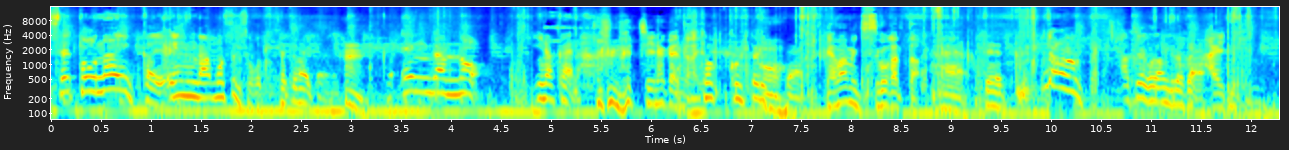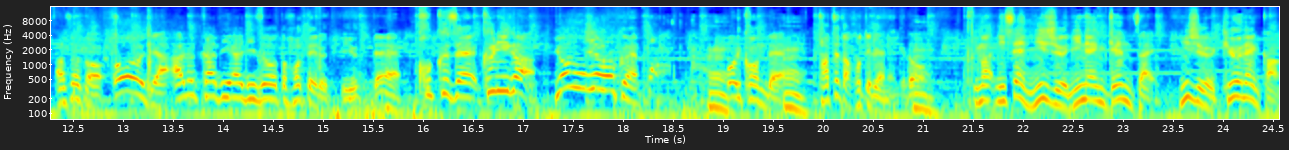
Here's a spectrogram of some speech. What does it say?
瀬戸内海沿岸、もうすぐそこ瀬戸内海やね。沿岸の田舎やな。めっちゃ田舎やったね。一っ子一人みたいな。う。ん山道すごかった。はい。で、ドーン！あちらご覧ください。はい。あそこ、王者アルカディアリゾートホテルって言って、国税、国が40億円ポン！うん。放り込んでうん。建てたホテルやねんけど、うん今2022年現在29年間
